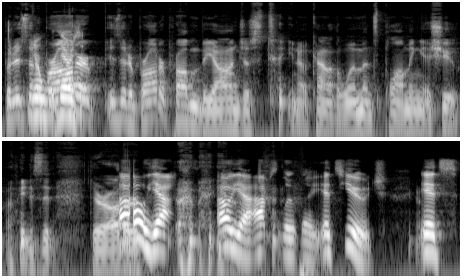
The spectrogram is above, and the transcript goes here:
But is it you a broader is it a broader problem beyond just you know kind of the women's plumbing issue? I mean, is it there are other? Oh yeah, oh yeah, absolutely. It's huge. It's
